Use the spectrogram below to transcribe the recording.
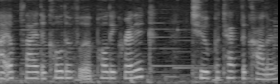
I applied a coat of polycrylic to protect the color.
